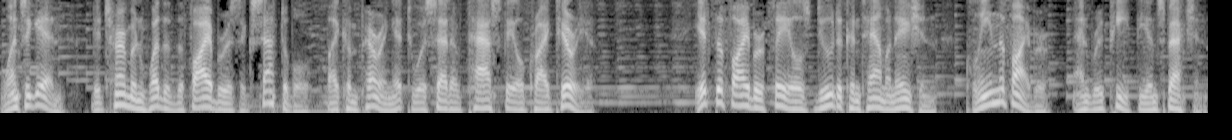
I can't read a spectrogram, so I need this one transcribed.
Once again, determine whether the fiber is acceptable by comparing it to a set of pass-fail criteria. If the fiber fails due to contamination, clean the fiber and repeat the inspection.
